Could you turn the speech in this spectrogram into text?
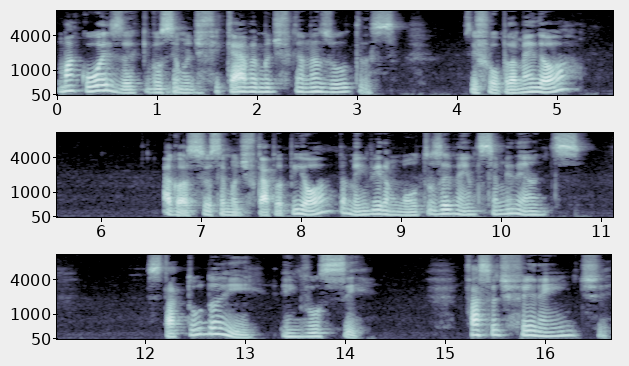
Uma coisa que você modificar, vai modificando as outras. Se for para melhor, agora se você modificar para pior, também virão outros eventos semelhantes. Está tudo aí em você. Faça diferente.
